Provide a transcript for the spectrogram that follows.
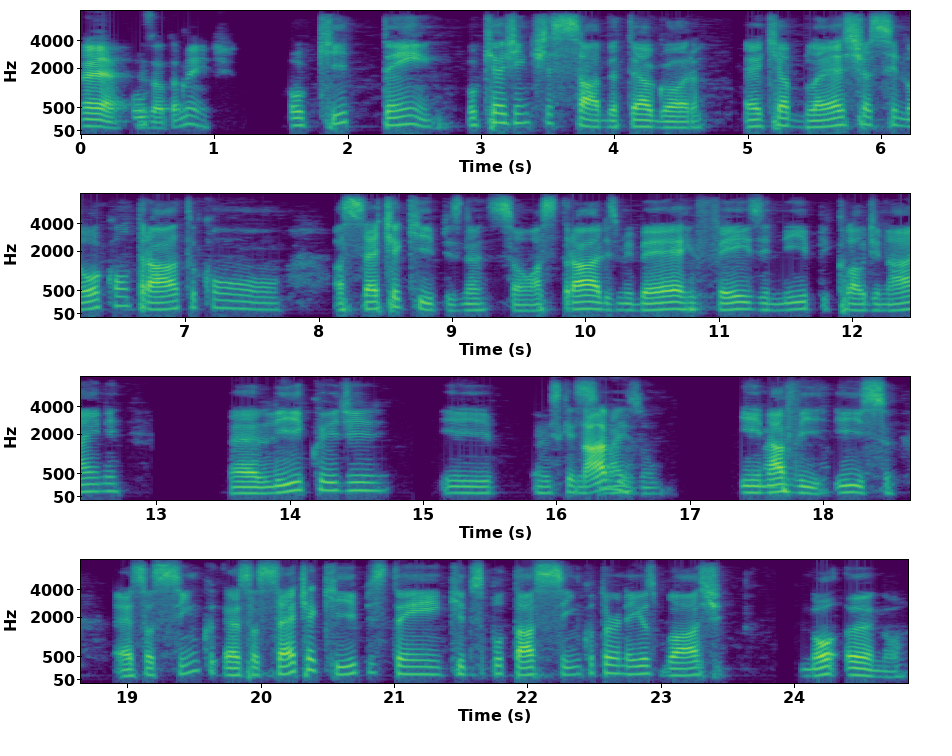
É, exatamente. O, o que tem, o que a gente sabe até agora é que a Blast assinou contrato com as sete equipes, né? São Astralis, MBR, FaZe, NiP, Cloud9 é, Liquid e eu esqueci Navi? mais um. E Navi, isso. Essas, cinco, essas sete equipes têm que disputar cinco torneios Blast no ano.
